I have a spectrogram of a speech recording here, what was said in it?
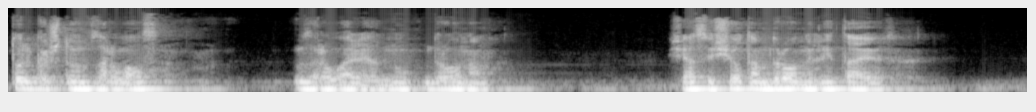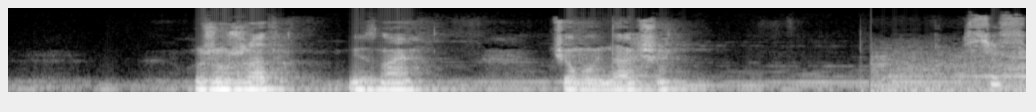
Только что взорвался. Взорвали одну дроном. Сейчас еще там дроны летают. Жужжат. Не знаю, что будет дальше. Сейчас.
